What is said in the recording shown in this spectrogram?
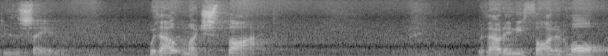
do the same without much thought without any thought at all.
